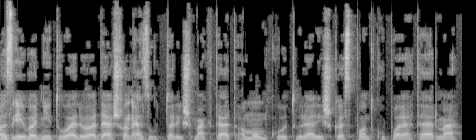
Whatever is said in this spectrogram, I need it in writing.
Az évadnyitó előadáson ezúttal is megtelt a MOM Kulturális Központ kupolaterme.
